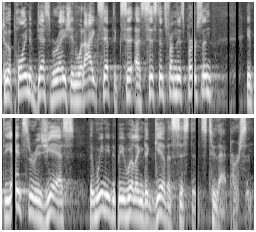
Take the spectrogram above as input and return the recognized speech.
to a point of desperation, would I accept assistance from this person? If the answer is yes, then we need to be willing to give assistance to that person.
